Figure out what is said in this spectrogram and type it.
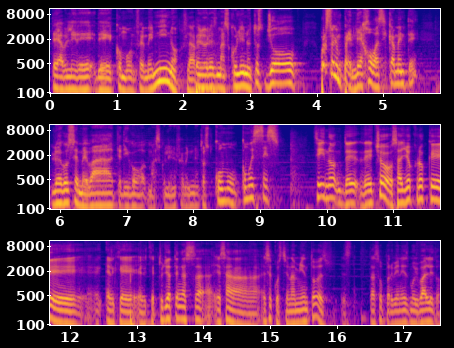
te hablé de, de como en femenino, Claro. pero eres masculino. Entonces yo, porque soy un pendejo básicamente, luego se me va, te digo, masculino y femenino. Entonces, ¿cómo, cómo es eso? Sí, no, de, de hecho, o sea, yo creo que el que, el que tú ya tengas esa, esa- ese cuestionamiento es, está súper bien y es muy válido.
